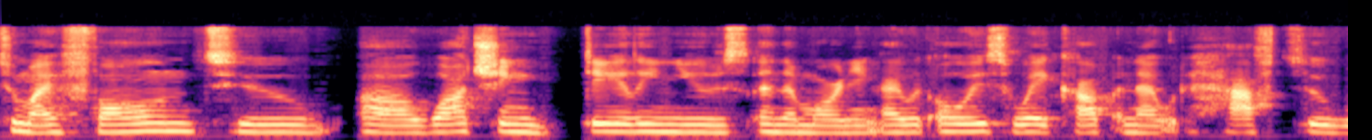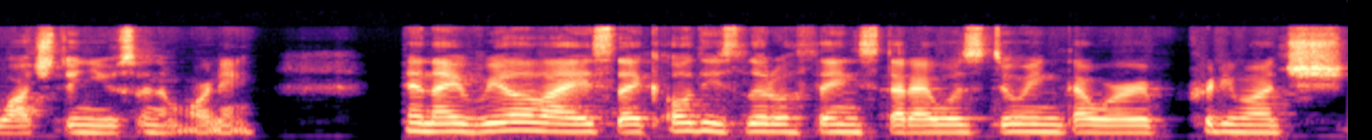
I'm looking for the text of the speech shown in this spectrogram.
to my phone to uh, watching daily news in the morning. I would always wake up and I would have to watch the news in the morning. And I realized like all these little things that I was doing that were pretty much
